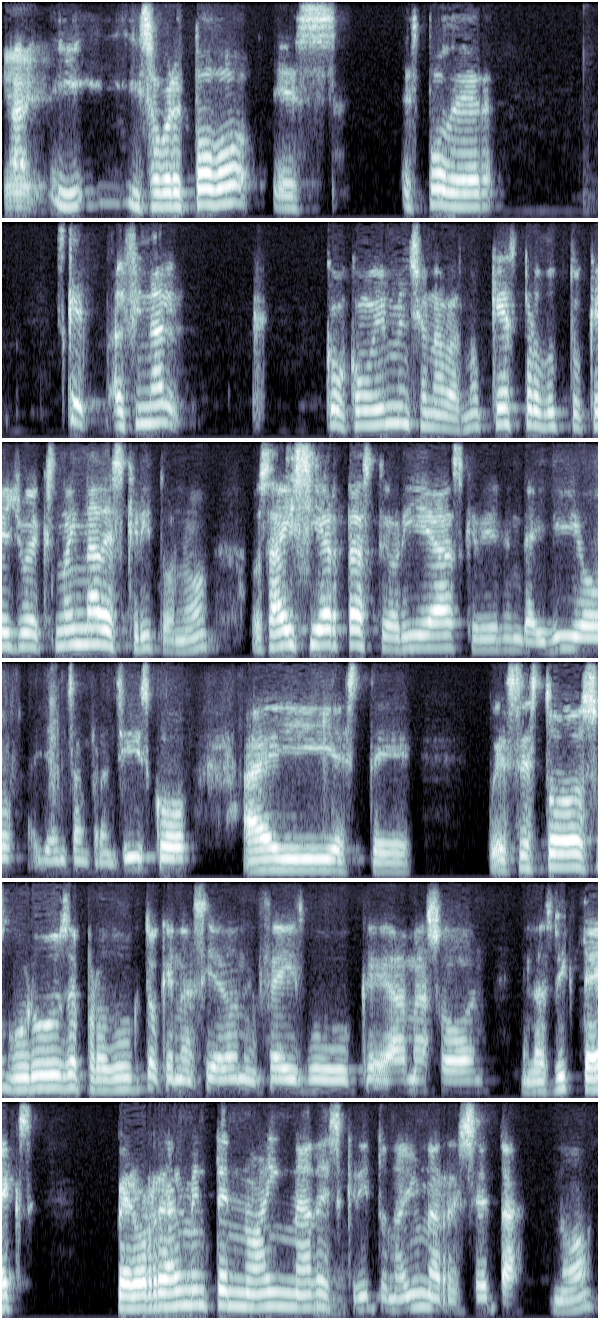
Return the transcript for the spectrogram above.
Eh, ah, y, y, sobre todo es, es poder... Es que al final, como, como, bien mencionabas, ¿no? ¿Qué es producto? ¿Qué es UX? No hay nada escrito, ¿no? O sea, hay ciertas teorías que vienen de IDEO, allá en San Francisco, hay este, pues estos gurús de producto que nacieron en Facebook, eh, Amazon, en las Big Techs, pero realmente no hay nada escrito, no hay una receta, ¿no?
